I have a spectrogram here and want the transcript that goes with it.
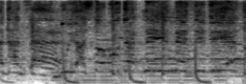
nedense Bu yaşta bu dert neyin nesi diye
